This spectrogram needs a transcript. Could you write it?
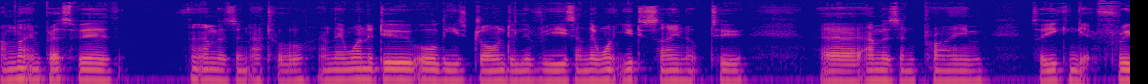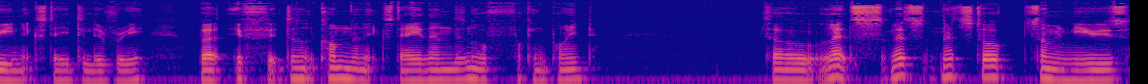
I'm not impressed with Amazon at all, and they want to do all these drone deliveries, and they want you to sign up to uh, Amazon Prime so you can get free next day delivery. But if it doesn't come the next day, then there's no fucking point. So let's let's let's talk some news.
